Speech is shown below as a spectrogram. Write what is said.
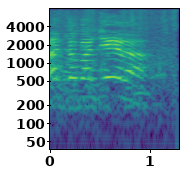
Alza bandiera!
